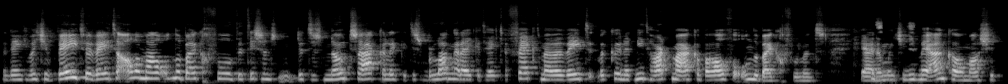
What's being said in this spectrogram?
dan denk je, wat je weet, we weten allemaal onderbuikgevoel, dit is, een, dit is noodzakelijk, het is belangrijk, het heeft effect, maar we weten, we kunnen het niet hard maken behalve onderbuikgevoelens. Ja, daar moet je niet mee aankomen als je,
